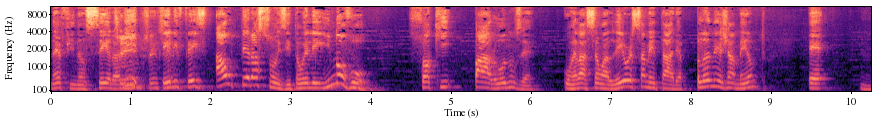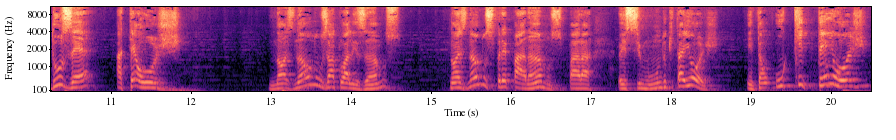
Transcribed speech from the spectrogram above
né, financeira Sim, ali, sim, sim. ele fez alterações. Então ele inovou. Só que parou no Zé. Com relação à lei orçamentária, planejamento, é do Zé até hoje. Nós não nos atualizamos, nós não nos preparamos para esse mundo que está aí hoje. Então, o que tem hoje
